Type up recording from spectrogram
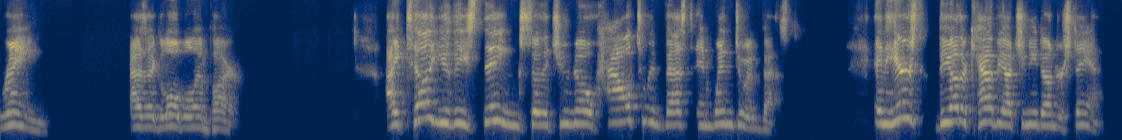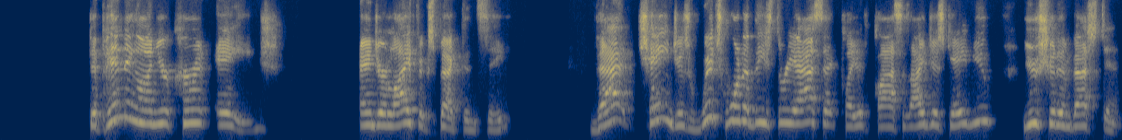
reign as a global empire. I tell you these things so that you know how to invest and when to invest. And here's the other caveat you need to understand. Depending on your current age and your life expectancy, that changes which one of these three asset classes I just gave you, you should invest in.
